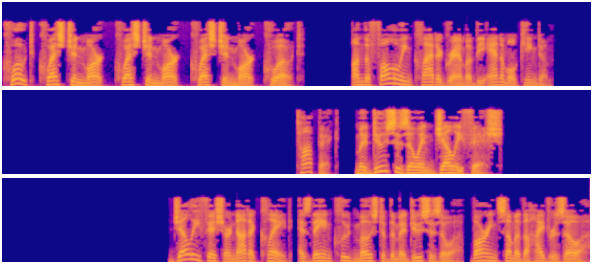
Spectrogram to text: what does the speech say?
quote question mark question mark question mark quote on the following cladogram of the animal kingdom Medusozoan jellyfish Jellyfish are not a clade, as they include most of the Medusozoa, barring some of the Hydrozoa.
